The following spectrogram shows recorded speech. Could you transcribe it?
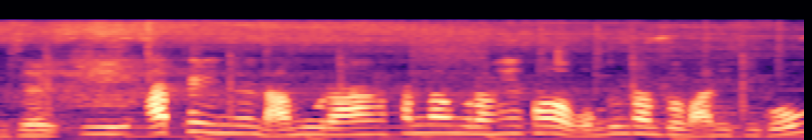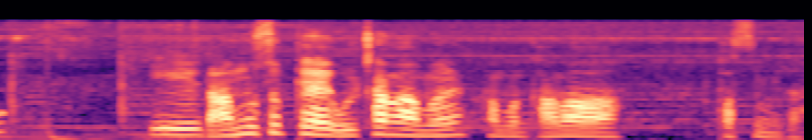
이제 이 앞에 있는 나무랑 삼나무랑 해서 원근감도 많이 주고 이 나무 숲의 울창함을 한번 담아 봤습니다.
